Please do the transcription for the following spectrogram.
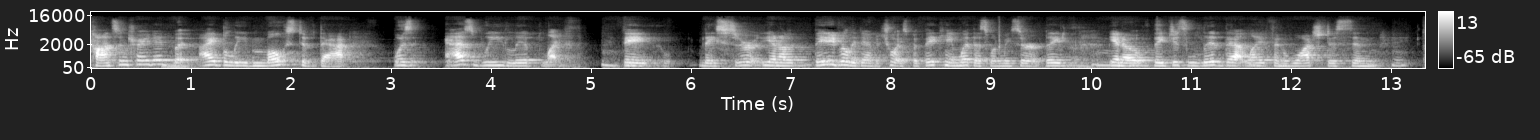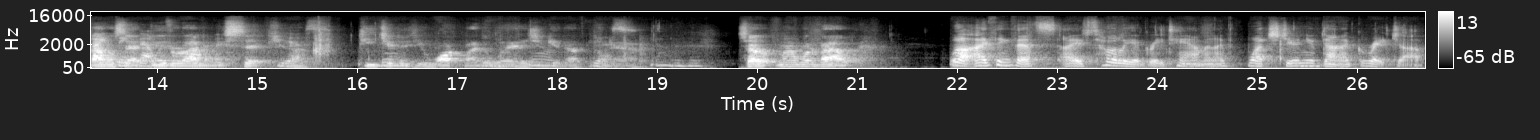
concentrated, but I believe most of that was as we lived life. Mm-hmm. They they served, you know, they didn't really have a choice, but they came with us when we served. They, mm-hmm. you know, they just lived that life and watched us, and mm-hmm. I Donald think said that was a lot Deuteronomy 6, you Yes. know, teach it as you walk by the way, as you get up and Yes. down. So, Mom, what about, Well, I think that's, I totally agree, Tam, and I've watched you and you've done a great job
